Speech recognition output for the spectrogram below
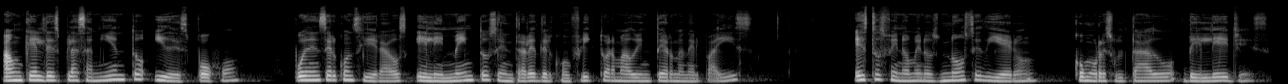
Aunque el desplazamiento y despojo pueden ser considerados elementos centrales del conflicto armado interno en el país, estos fenómenos no se dieron como resultado de leyes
